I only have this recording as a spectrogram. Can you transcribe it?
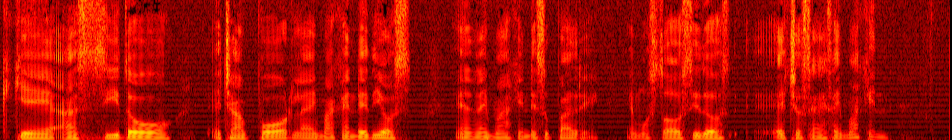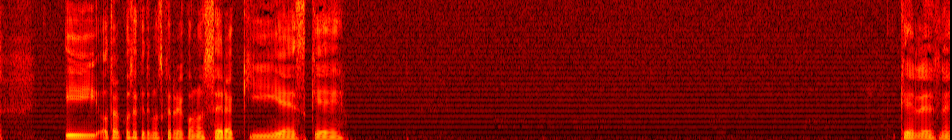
que ha sido hecha por la imagen de Dios en la imagen de su Padre. Hemos todos sido hechos a esa imagen. Y otra cosa que tenemos que reconocer aquí es que ¿Qué es la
